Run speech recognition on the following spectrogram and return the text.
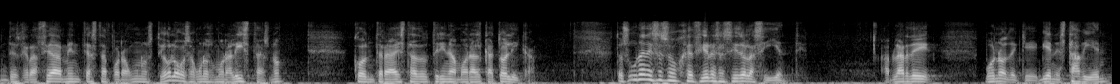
desgraciadamente hasta por algunos teólogos, algunos moralistas, ¿no? contra esta doctrina moral católica. Entonces, una de esas objeciones ha sido la siguiente. Hablar de, bueno, de que, bien, está bien,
